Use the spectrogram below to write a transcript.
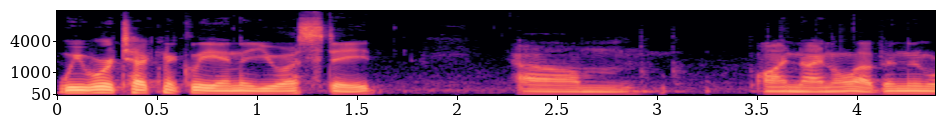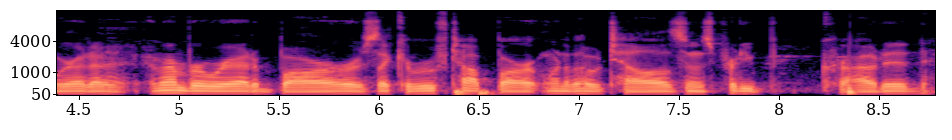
we were technically in a U.S. state um, on 9/11, and we're at a. I remember we are at a bar. It was like a rooftop bar at one of the hotels, and it was pretty crowded.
